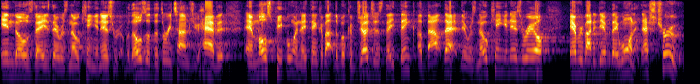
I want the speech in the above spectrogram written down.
In those days there was no king in Israel. But those are the three times you have it. And most people, when they think about the book of Judges, they think about that. There was no king in Israel. Everybody did what they wanted. That's true.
